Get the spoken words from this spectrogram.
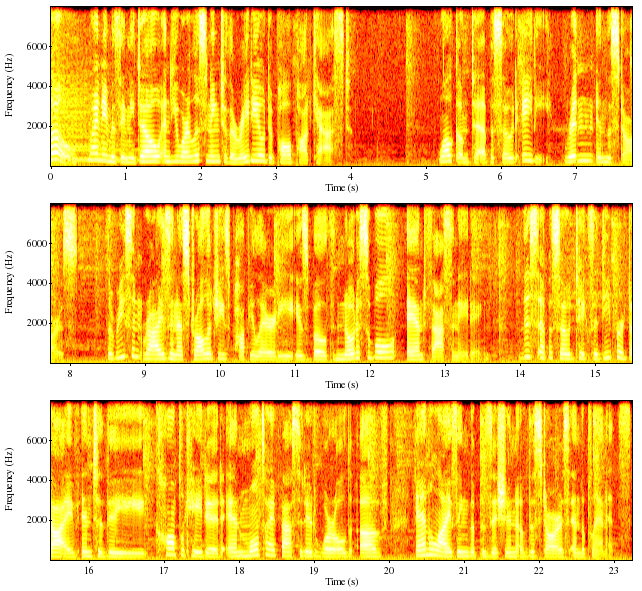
Hello, my name is Amy Doe, and you are listening to the Radio DePaul podcast. Welcome to episode 80, Written in the Stars. The recent rise in astrology's popularity is both noticeable and fascinating. This episode takes a deeper dive into the complicated and multifaceted world of analyzing the position of the stars and the planets.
